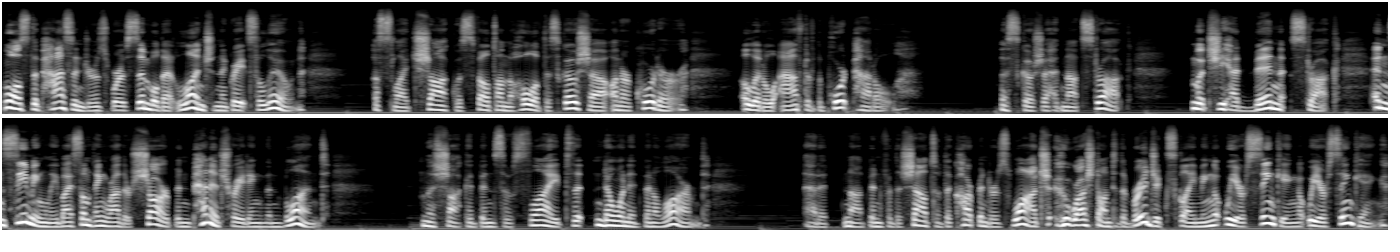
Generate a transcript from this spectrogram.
whilst the passengers were assembled at lunch in the great saloon, a slight shock was felt on the hull of the Scotia on her quarter, a little aft of the port paddle. The Scotia had not struck, but she had been struck, and seemingly by something rather sharp and penetrating than blunt. The shock had been so slight that no one had been alarmed. Had it not been for the shouts of the carpenter's watch, who rushed onto the bridge exclaiming, We are sinking, we are sinking.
